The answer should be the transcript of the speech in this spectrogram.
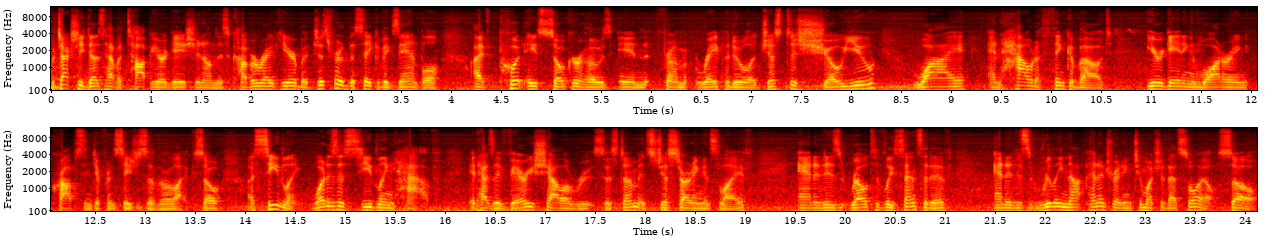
which actually does have a top irrigation on this cover right here, but just for the sake of example, I've put a soaker hose in from Ray Padula just to show you why and how to think about irrigating and watering crops in different stages of their life. So a seedling, what does a seedling have? It has a very shallow root system, it's just starting its life, and it is relatively sensitive and it is really not penetrating too much of that soil. So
